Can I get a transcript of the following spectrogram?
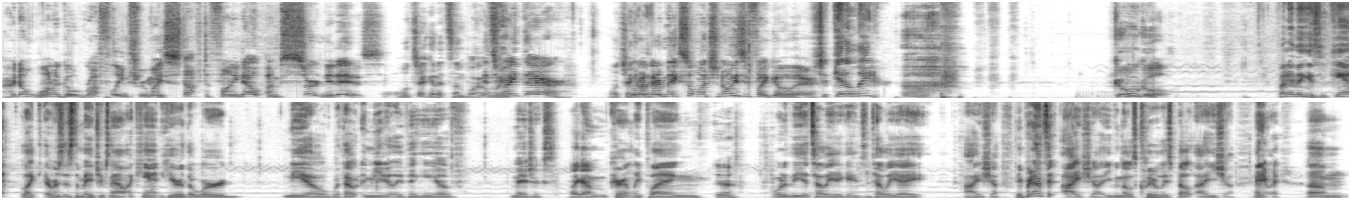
I don't want to go ruffling through my stuff to find out. I'm certain it is. we'll check it at some point. It's we, right there. We'll check But. I'm gonna make so much noise if I go there. We should get it later. Ugh. Google. Funny thing is, you can't like ever since the Matrix. Now, I can't hear the word Neo without immediately thinking of Matrix. Like I'm currently playing Yeah. one of the Atelier games, Atelier Ayesha. They pronounce it Aisha, even though it's clearly spelled Ayesha. Anyway, um,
